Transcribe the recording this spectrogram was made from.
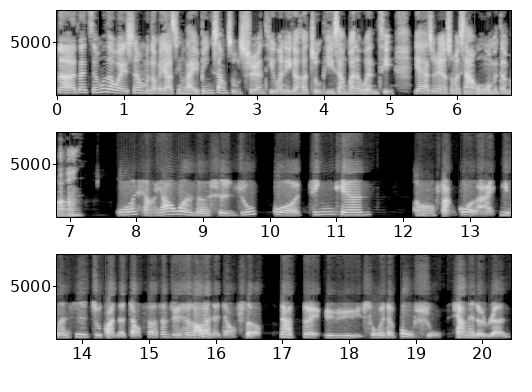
那在节目的尾声，我们都会邀请来宾向主持人提问一个和主题相关的问题。丫丫这边有什么想要问我们的吗？我想要问的是，如果今天，嗯，反过来，你们是主管的角色，甚至也是老板的角色，那对于所谓的部署下面的人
